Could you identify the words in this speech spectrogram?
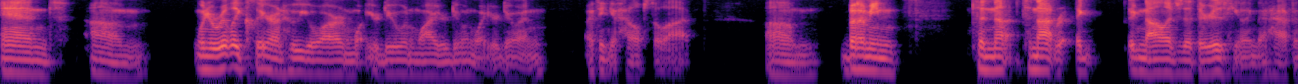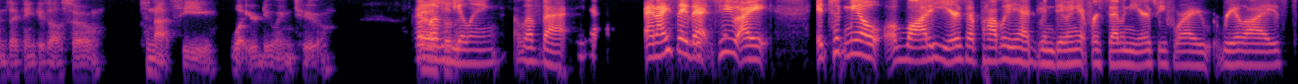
And um, when you're really clear on who you are and what you're doing, why you're doing what you're doing, I think it helps a lot. Um, but I mean, to not to not acknowledge that there is healing that happens, I think is also to not see what you're doing too. I, I love also, healing. I love that. Yeah. And I say that too. I it took me a, a lot of years. I probably had been doing it for seven years before I realized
